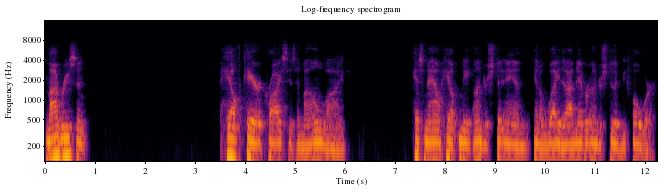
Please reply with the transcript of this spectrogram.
my recent healthcare crisis in my own life has now helped me understand in a way that I never understood before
